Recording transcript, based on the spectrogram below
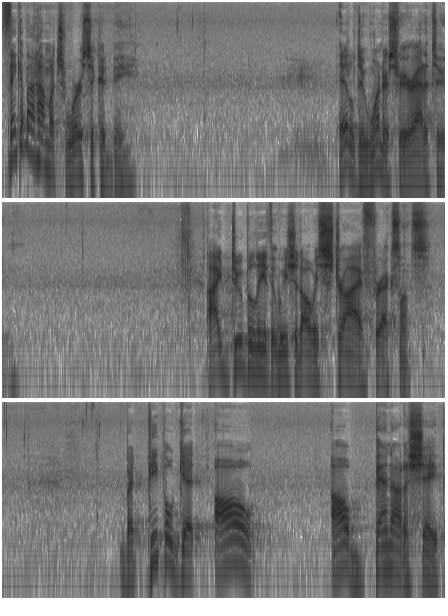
Think about how much worse it could be. It'll do wonders for your attitude. I do believe that we should always strive for excellence. But people get all, all bent out of shape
